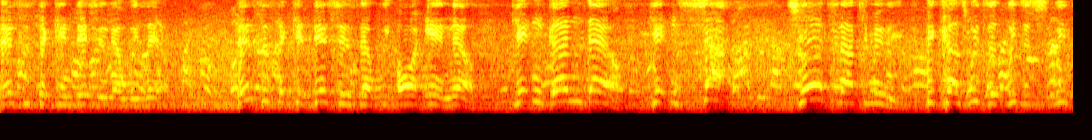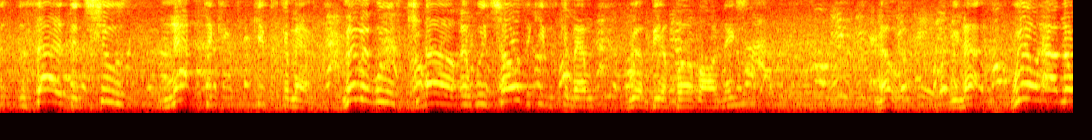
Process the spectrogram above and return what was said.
This is the conditions that we live. This is the conditions that we are in now. Getting gunned down, getting shot, drugs in our community because we just we just we decided to choose not to keep, his commandments. Remember, if we was uh, if we chose to keep his commandments, we'll be above all nations. No, we're not. We don't have no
